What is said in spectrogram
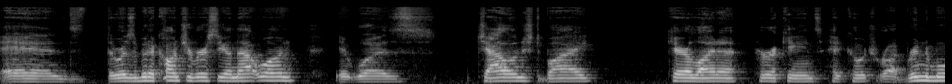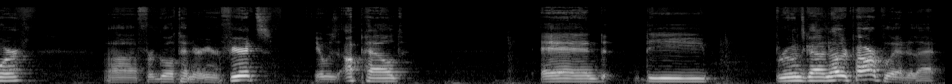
And there was a bit of controversy on that one. It was challenged by Carolina Hurricanes head coach Rod Brind'Amour uh, for goaltender interference. It was upheld and the Bruins got another power play out of that.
